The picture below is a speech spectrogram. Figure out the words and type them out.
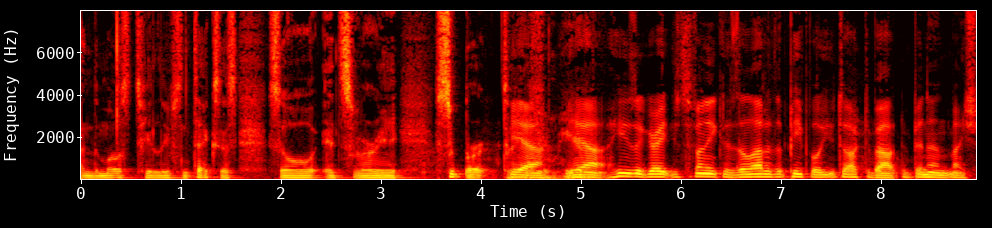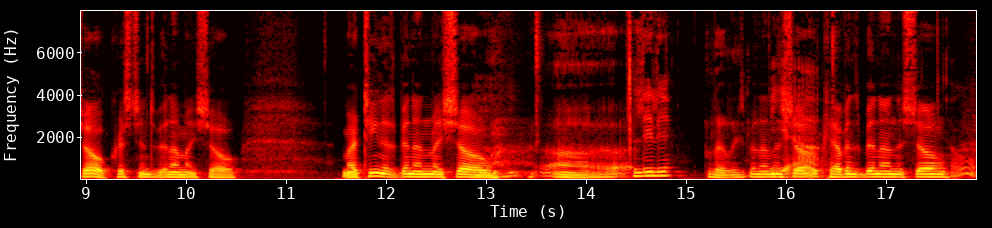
and the most he lives in Texas. So it's very super to Yeah, have him here. yeah, he's a great. It's funny because a lot of the people you talked about have been on my show. Christian's been on my show. Martina's been on my show. Uh, Lily. Lily's been on the Yeah. show. Kevin's been on the show. Oh.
